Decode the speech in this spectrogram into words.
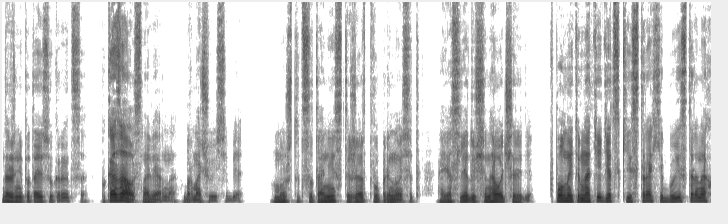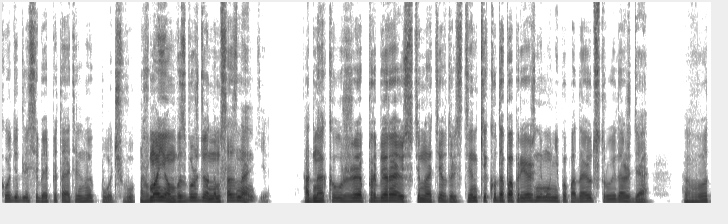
даже не пытаясь укрыться? Показалось, наверное, бормочу себе. Может, это сатанисты жертву приносят, а я следующий на очереди. В полной темноте детские страхи быстро находят для себя питательную почву в моем возбужденном сознании. Однако уже пробираюсь в темноте вдоль стенки, куда по-прежнему не попадают струи дождя. Вот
